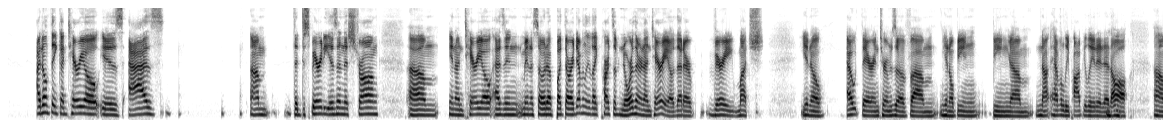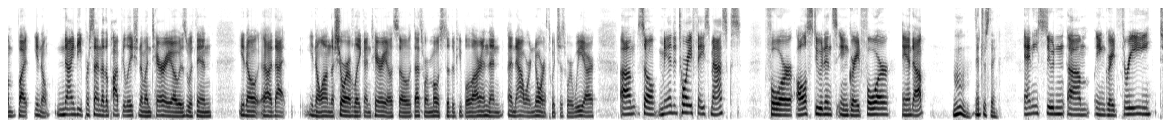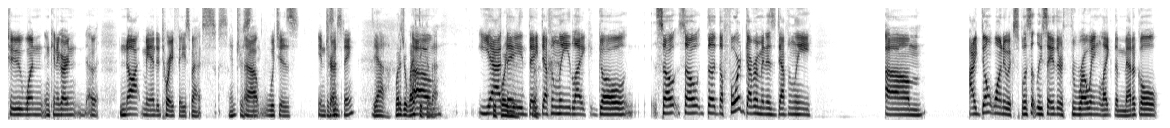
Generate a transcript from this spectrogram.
I don't think Ontario is as um, the disparity isn't as strong um, in Ontario as in Minnesota, but there are definitely like parts of northern Ontario that are very much, you know, out there in terms of um, you know being being um, not heavily populated at all. Um, but you know, ninety percent of the population of Ontario is within, you know, uh, that you know on the shore of Lake Ontario. So that's where most of the people are, and then an hour north, which is where we are. Um, so mandatory face masks for all students in grade four and up. mm, interesting. Any student um, in grade three to one in kindergarten, uh, not mandatory face masks, interesting. Uh, which is interesting. yeah. What did your wife think of that? Um, yeah Before they you- they definitely like go so so the the ford government is definitely um i don't want to explicitly say they're throwing like the medical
